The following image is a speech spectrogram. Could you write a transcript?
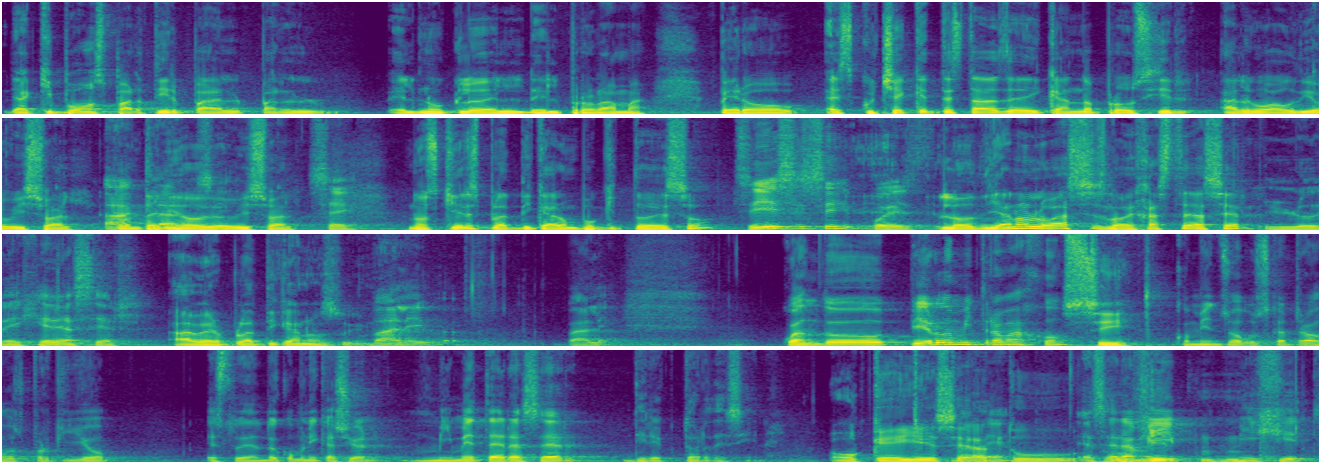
de aquí podemos partir para el, para el- el núcleo del, del programa. Pero escuché que te estabas dedicando a producir algo audiovisual, Ah, contenido claro, audiovisual. Sí. ¿Nos quieres platicar un poquito de eso? Sí, sí, sí. Pues Lo, ¿Ya no lo haces? ¿Lo dejaste de hacer? lo dejé de hacer. A ver, platícanos, güey. Vale, vale. Cuando pierdo mi trabajo, Sí. comienzo a buscar trabajos porque yo, estudiando comunicación, mi meta era ser director de cine. Ok, ese ¿vale? era tu. Ese tu era hit. mi, mi hit.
